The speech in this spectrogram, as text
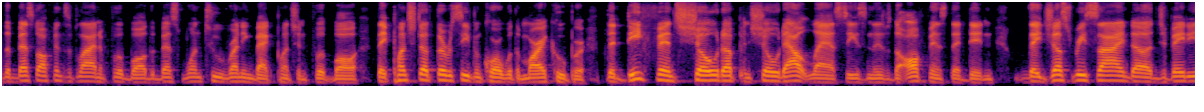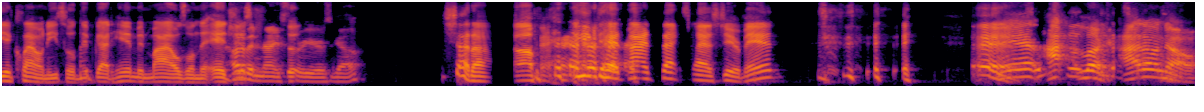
the best offensive line in football, the best one-two running back punch in football. They punched up the receiving core with Amari Cooper. The defense showed up and showed out last season. It was the offense that didn't. They just re-signed uh, Jadeveon Clowney, so they've got him and Myles on the that would edges. have been nice The- three years ago. Shut up. he had nine sacks last year, man. Man, I, look, I don't know.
